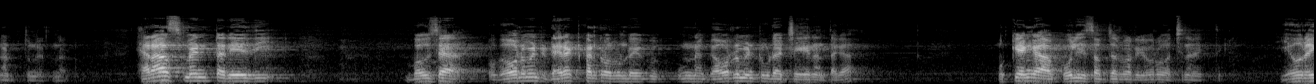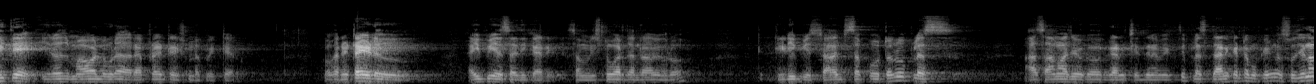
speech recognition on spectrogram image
నడుపుతున్నట్టున్నారు. హెరాస్మెంట్ అనేది బహుశా గవర్నమెంట్ డైరెక్ట్ కంట్రోల్ ఉండే ఉన్న గవర్నమెంట్ కూడా చేయనంతగా ముఖ్యంగా పోలీస్ అబ్జర్వర్ ఎవరో వచ్చిన వ్యక్తి. ఎవరైతే ఈరోజు మా వాళ్ళు కూడా రిప్రజెంటేషన్లో పెట్టారు. ఒక రిటైర్డ్ ఐపీఎస్ అధికారి. సమ్ విష్ణువర్ధన్ రావు ఎవరో? టీడీపీ స్టాంచ్ సపోర్టరు ప్లస్ ఆ సామాజిక వర్గానికి చెందిన వ్యక్తి. ప్లస్ దానికంటే ముఖ్యంగా సుజనా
